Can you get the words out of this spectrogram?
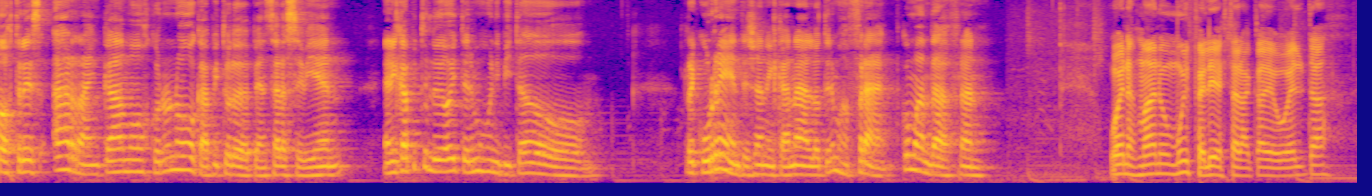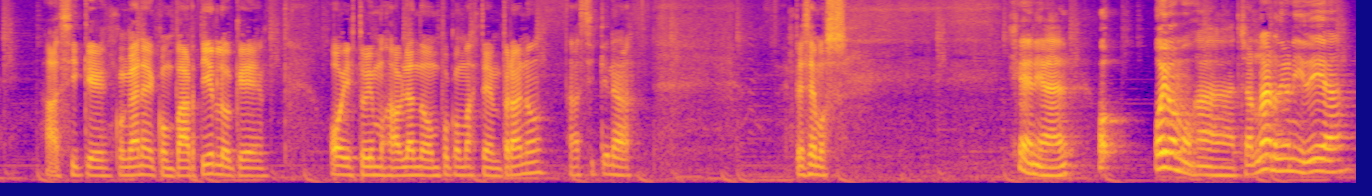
2, 3, arrancamos con un nuevo capítulo de Pensarse Bien. En el capítulo de hoy tenemos un invitado recurrente ya en el canal, lo tenemos a Fran. ¿Cómo andas, Fran? Buenas, Manu, muy feliz de estar acá de vuelta. Así que con ganas de compartir lo que hoy estuvimos hablando un poco más temprano. Así que nada, empecemos. Genial. Hoy vamos a charlar de una idea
